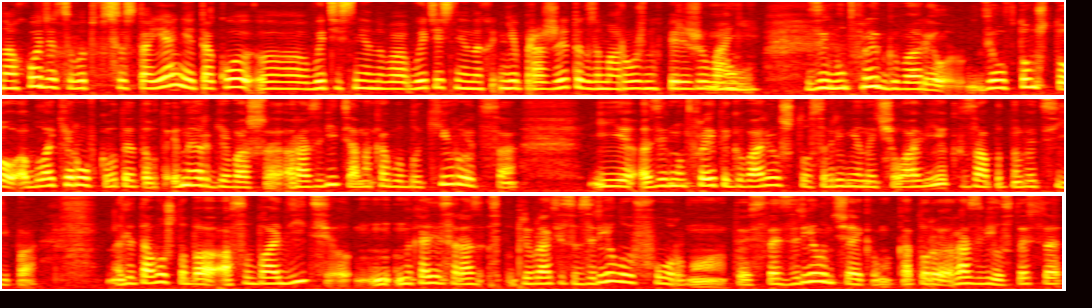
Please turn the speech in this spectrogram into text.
находится вот в состоянии такой э, вытесненного, вытесненных, непрожитых, замороженных переживаний. Ну, Зигмунд Фрейд говорил, дело в том, что блокировка, вот эта вот энергия ваша развития, она как бы блокируется. И Зигмунд Фрейд и говорил, что современный человек западного типа для того, чтобы освободить, наконец раз- превратиться в зрелую форму, то есть стать зрелым человеком, который развился, то есть э,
